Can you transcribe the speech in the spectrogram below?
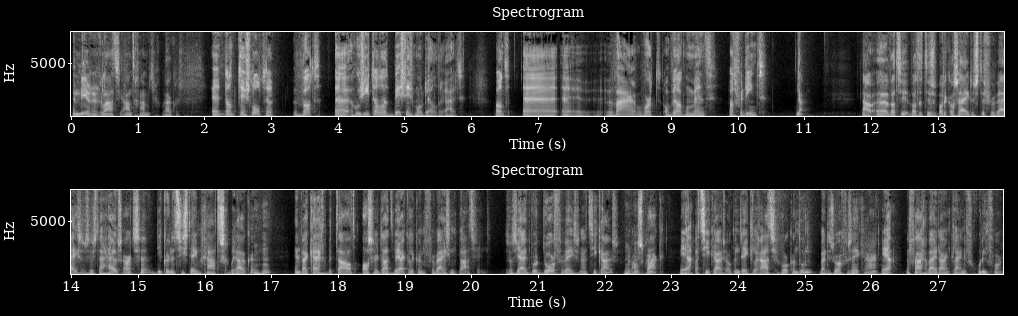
En meer een relatie aan te gaan met je gebruikers. Eh, dan tenslotte, wat, eh, hoe ziet dan het businessmodel eruit? Want waar wordt op welk moment wat verdiend? Nou, eh, wat, wat, het is, wat ik al zei, dus de verwijzers, dus de huisartsen, die kunnen het systeem gratis gebruiken. Mhm. En wij krijgen betaald als er daadwerkelijk een verwijzing plaatsvindt. Dus als jij het wordt doorverwezen naar het ziekenhuis voor een Mhm. afspraak, Ja. waar het ziekenhuis ook een declaratie voor kan doen bij de zorgverzekeraar, Ja. dan vragen wij daar een kleine vergoeding voor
